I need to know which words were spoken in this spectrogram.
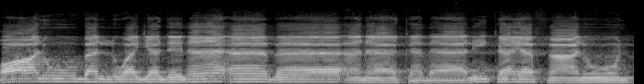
قالوا بل وجدنا آباءنا كذلك يفعلون.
